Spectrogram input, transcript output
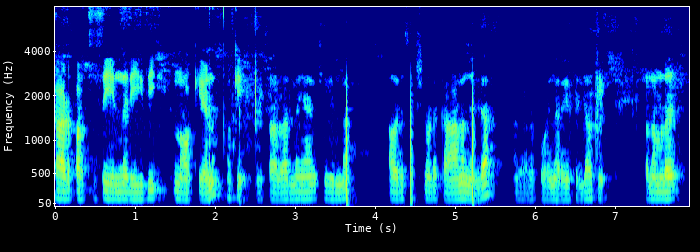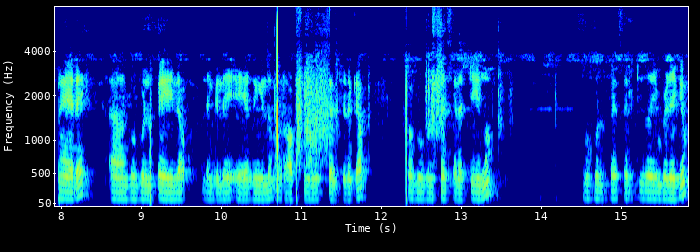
കാർഡ് പർച്ചേസ് ചെയ്യുന്ന രീതി നോക്കിയാണ്. ഓക്കെ. സാധാരണ ഞാൻ ചെയ്യുന്ന ആ ഒരു സെക്ഷൻ ഇവിടെ കാണുന്നില്ല. അതവിടെ പോയെന്ന് അറിയത്തില്ല. ഓക്കെ. അപ്പോൾ നമ്മൾ നേരെ ഗൂഗിൾ പേയിലോ അല്ലെങ്കിൽ ഏതെങ്കിലും ഒരു ഓപ്ഷൻ നമുക്ക് സെലക്ട് എടുക്കാം. അപ്പോൾ ഗൂഗിൾ പേ സെലക്ട് ചെയ്യുന്നു. ഗൂഗിൾ പേ സെലക്ട് ചെയ്യുമ്പോഴേക്കും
